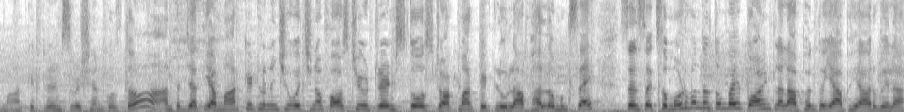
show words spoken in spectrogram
మార్కెట్ ట్రెండ్స్ విషయానికి వస్తే అంతర్జాతీయ మార్కెట్ల నుంచి వచ్చిన పాజిటివ్ ట్రెండ్స్తో స్టాక్ మార్కెట్లు లాభాల్లో ముగిశాయి. సెన్సెక్స్ మూడు వందల తొంభై పాయింట్ల లాభంతో యాభై ఆరు వేల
